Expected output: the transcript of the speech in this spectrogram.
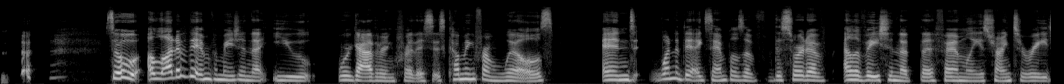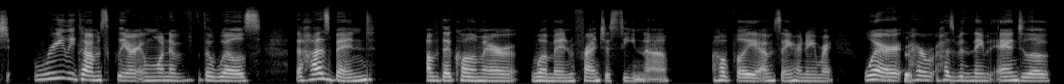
Yeah. so a lot of the information that you were gathering for this is coming from wills and one of the examples of the sort of elevation that the family is trying to reach really comes clear in one of the wills. The husband of the Colimare woman, Francesina, hopefully I'm saying her name right, where her husband's name is Angelo,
